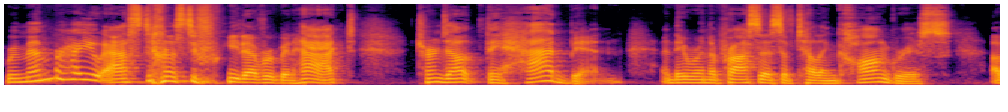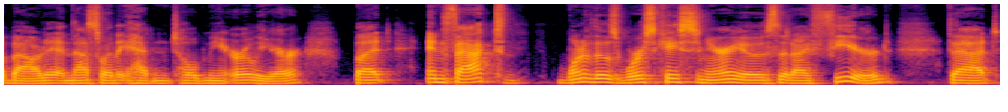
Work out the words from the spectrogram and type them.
remember how you asked us if we'd ever been hacked? Turns out they had been, and they were in the process of telling Congress about it, and that's why they hadn't told me earlier. But in fact, one of those worst case scenarios that I feared that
